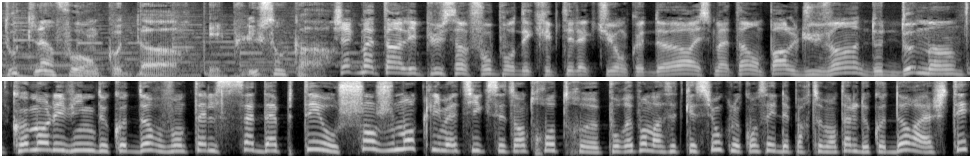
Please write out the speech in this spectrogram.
toute l'info en Côte d'Or et plus encore. Chaque matin, les plus infos pour décrypter l'actu en Côte d'Or. Et ce matin, on parle du vin de demain. Comment les vignes de Côte d'Or vont-elles s'adapter au changement climatique? C'est entre autres pour répondre à cette question que le conseil départemental de Côte d'Or a acheté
